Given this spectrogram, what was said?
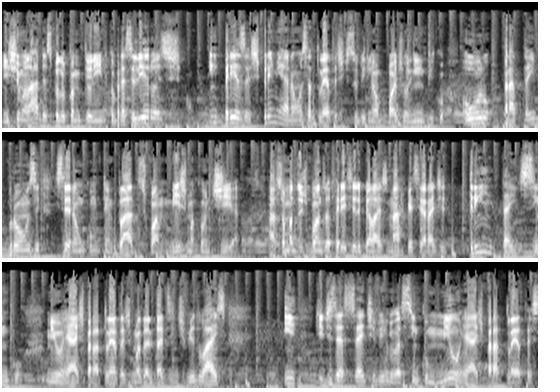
Estimuladas pelo Comitê Olímpico Brasileiro, as empresas premiarão os atletas que subirem ao pódio olímpico. Ouro, prata e bronze serão contemplados com a mesma quantia. A soma dos bônus oferecida pelas marcas será de 35 mil reais para atletas de modalidades individuais e de 17,5 mil reais para atletas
